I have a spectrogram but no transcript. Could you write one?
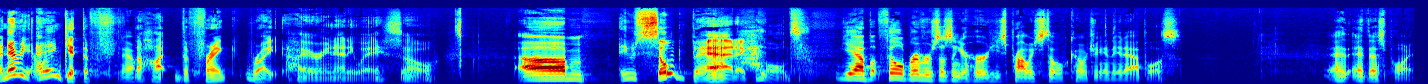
I never, I didn't get the f Yeah. the hot, the Frank Reich hiring anyway. So um, he was so bad at I- Colts. Yeah, but Philip Rivers doesn't get hurt. He's probably still coaching Indianapolis at, at this point.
